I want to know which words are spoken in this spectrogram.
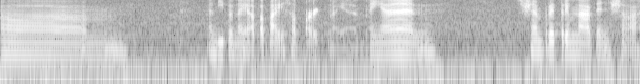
Um, andito na yata tayo sa part na yan. Ayan. So, syempre, trim natin siya.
